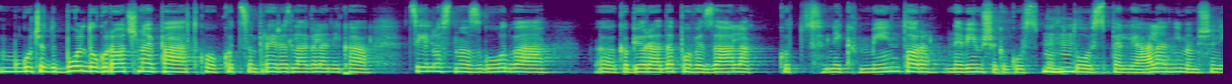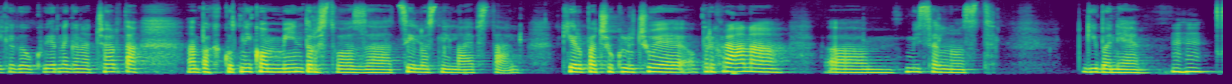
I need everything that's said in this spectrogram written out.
mogoče bolj dolgoročno je pa tako, kot sem prej razlagala, neka celostna zgodba, uh, ki bi jo rada povezala kot nek mentor, ne vem še, kako bom uh mhm. -huh. to speljala, nimam še nekega okvirnega načrta, ampak kot neko mentorstvo za celostni lifestyle, kjer pač vključuje prehrana, um, miselnost, gibanje. Uh mhm. -huh.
